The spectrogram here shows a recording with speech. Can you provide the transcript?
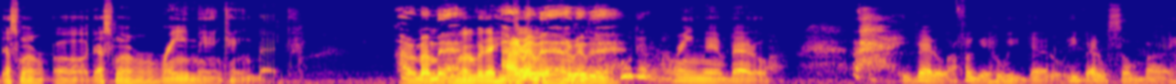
That's when uh that's when Rain Man came back. I remember that. Remember that he I remember battled- that. I remember who, that. Who did Rain Man battle? He battled. I forget who he battled. He battled somebody.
